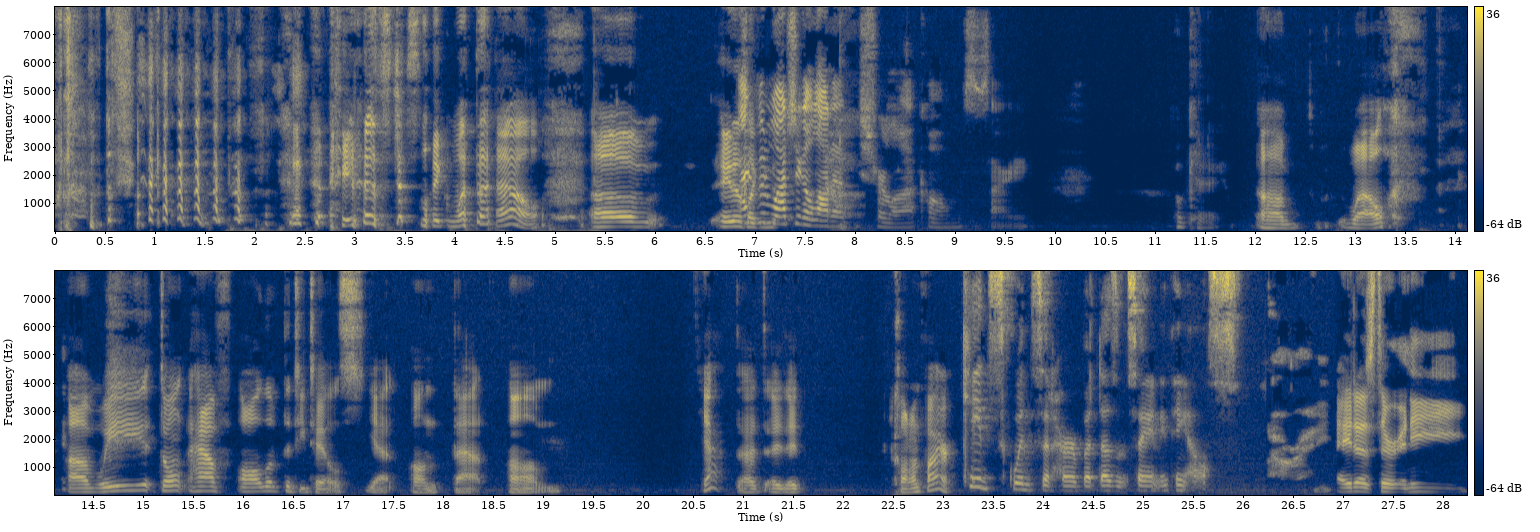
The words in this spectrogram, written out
What the, what the fuck? Ada's just like, what the hell? Um, Ada's I've like, been watching a lot of Sherlock Holmes. Sorry. okay. Um, well, um, we don't have all of the details yet on that. Um, yeah, that- it, it caught on fire. Kate squints at her but doesn't say anything else. All right. Ada, is there any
